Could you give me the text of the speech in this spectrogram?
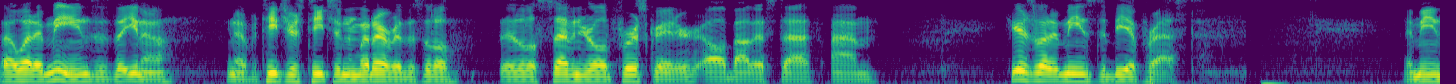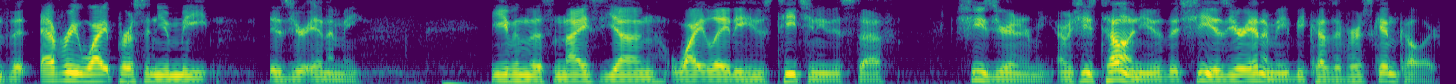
Well, what it means is that, you know, you know, if a teacher's teaching whatever, this little the little seven year old first grader all about this stuff. Um, here's what it means to be oppressed it means that every white person you meet is your enemy. Even this nice young white lady who's teaching you this stuff, she's your enemy. I mean, she's telling you that she is your enemy because of her skin color.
